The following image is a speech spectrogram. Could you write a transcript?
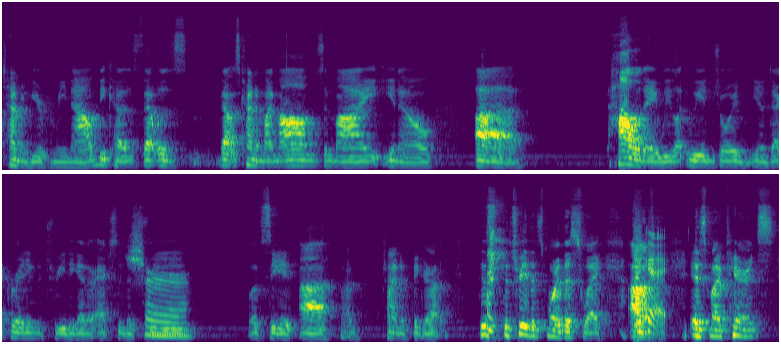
time of year for me now because that was that was kind of my mom's and my, you know, uh, holiday. We we enjoyed you know decorating the tree together. Actually, the Sure. tree. Let's see. Uh, I'm trying to figure out this. The tree that's more this way. Uh, Okay. It's my parents.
